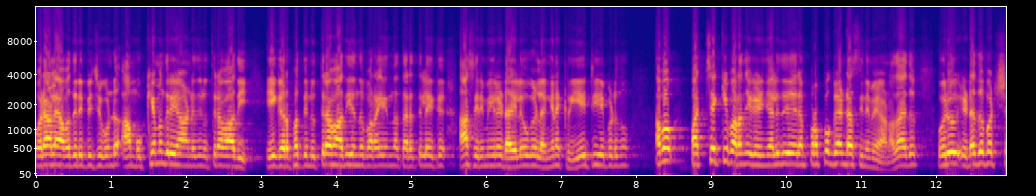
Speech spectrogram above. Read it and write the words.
ഒരാളെ അവതരിപ്പിച്ചുകൊണ്ട് ആ മുഖ്യമന്ത്രിയാണ് ഇതിന് ഉത്തരവാദി. ഈ ഗർഭത്തിന്റെ ഉത്തരവാദി എന്ന് പറയുന്ന തരത്തിലേക്ക് ആ സിനിമയിലെ ഡയലോഗുകൾ എങ്ങനെ ക്രിയേറ്റ് ചെയ്യപ്പെടുന്നു? അപ്പോൾ പച്ചയ്ക്ക് പറഞ്ഞു കഴിഞ്ഞാൽ ഇത് തരം പ്രൊപ്പഗേണ്ട സിനിമയാണ്. അതായത് ഒരു ഇടതുപക്ഷ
